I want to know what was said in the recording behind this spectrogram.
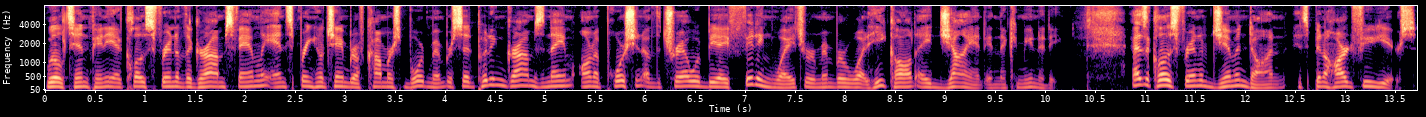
Will Tenpenny, a close friend of the Grimes family and Spring Hill Chamber of Commerce board member, said putting Grimes' name on a portion of the trail would be a fitting way to remember what he called a giant in the community. As a close friend of Jim and Don, it's been a hard few years.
